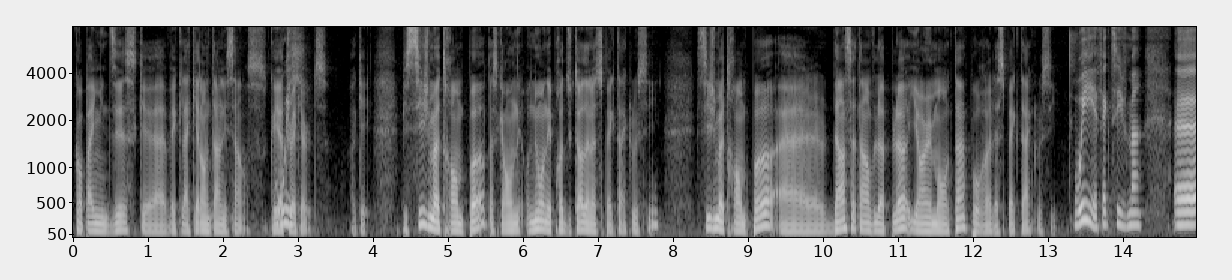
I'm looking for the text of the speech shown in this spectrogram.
compagnie de disques euh, avec laquelle on est en licence, Coyote Oui. Records. OK. Puis si je me trompe pas, parce que nous, on est producteurs de notre spectacle aussi, si je me trompe pas, euh, dans cette enveloppe-là, il y a un montant pour euh, le spectacle aussi. Oui, effectivement. Euh,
